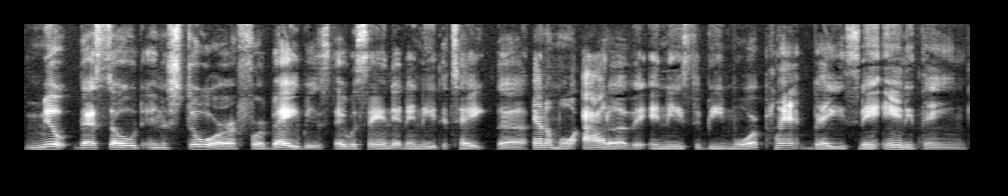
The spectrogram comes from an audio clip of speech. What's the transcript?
milk that's sold in the store for babies, they were saying that they need to take the animal out of it. It needs to be more plant based than anything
